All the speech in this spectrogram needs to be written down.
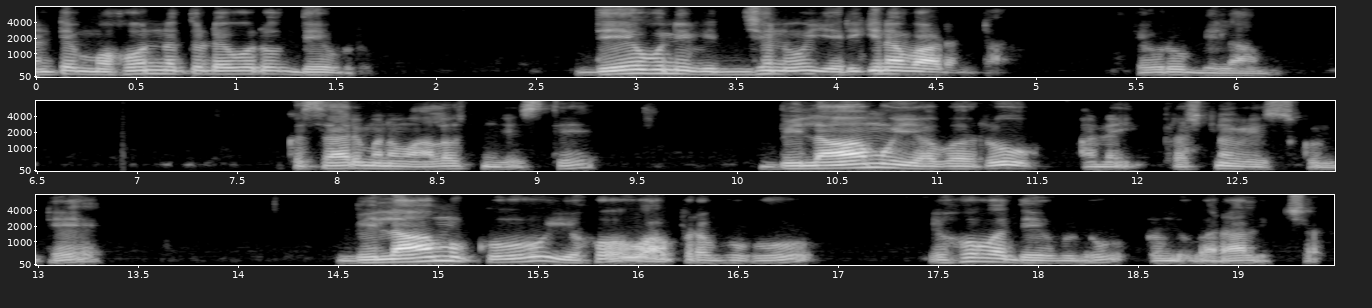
అంటే మహోన్నతుడెవరు? దేవుడు. దేవుని విద్యను ఎరిగిన వాడంట ఎవరు? బిలాము. ఒక్కసారి మనం ఆలోచన చేస్తే బిలాము ఎవరు అనే ప్రశ్న వేసుకుంటే బిలాముకు యహోవా ప్రభువు యహోవా దేవుడు రెండు వరాలు ఇచ్చాడు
